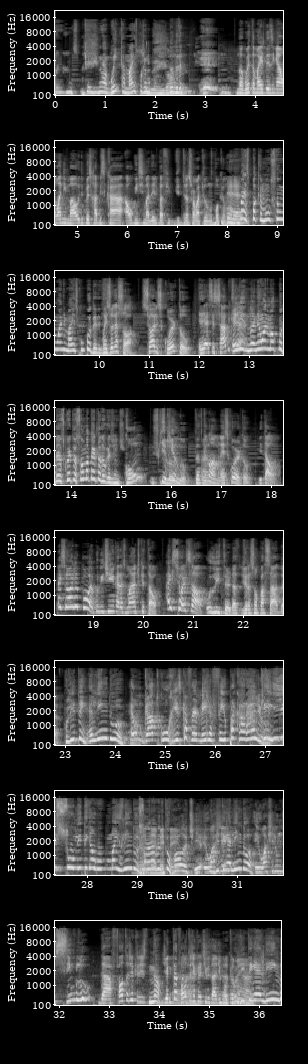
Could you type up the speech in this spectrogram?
que ele não aguenta mais Pokémon. Não aguenta mais desenhar um animal e depois rabiscar algo em cima dele pra fi- transformar aquilo num Pokémon. É. Mas Pokémon são animais com poderes. Mas olha só, você olha Squirtle, ele- você sabe que ele não é nem um animal com poder, o Squirtle é só uma tartaruga, gente. com Esquilo. Tanto que Ah. o nome, né? Squirtle e tal. Aí você olha, pô, é bonitinho, carismático e tal. Aí você olha, sei lá, o Litter da geração passada. O Litten é lindo! É um gato com risca vermelha feio pra caralho. Que isso? O Litten é o mais lindo! Só não é é bem que o feio. Howlett. Eu, eu o acho Litten ele- é lindo! Eu acho ele um símbolo da falta de, acredi Não, de tá- falta de criatividade em Eu Pokémon. O também Litten é lindo!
